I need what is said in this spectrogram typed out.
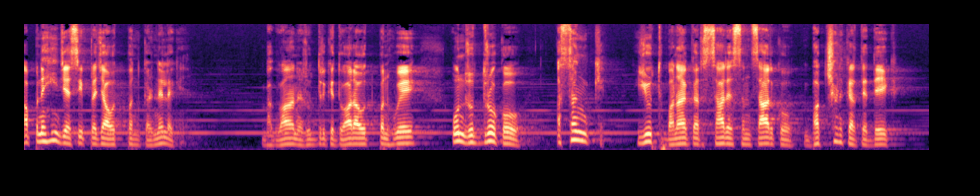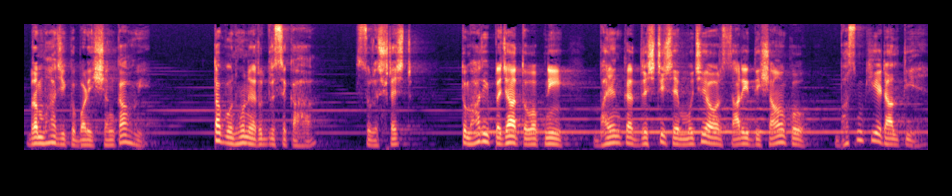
अपने ही जैसी प्रजा उत्पन्न करने लगे। भगवान रुद्र के द्वारा उत्पन्न हुए उन रुद्रों को असंख्य युद्ध बनाकर सारे संसार को भक्षण करते देख ब्रह्मा जी को बड़ी शंका हुई। तब उन्होंने रुद्र से कहा सूर्यश्रेष्ठ तुम्हारी प्रजा तो अपनी भयंकर दृष्टि से मुझे और सारी दिशाओं को भस्म किए डालती है।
